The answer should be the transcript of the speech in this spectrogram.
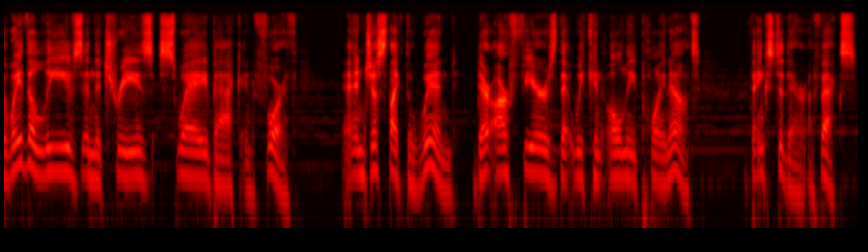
the way the leaves in the trees sway back and forth. And just like the wind, there are fears that we can only point out, thanks to their effects.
